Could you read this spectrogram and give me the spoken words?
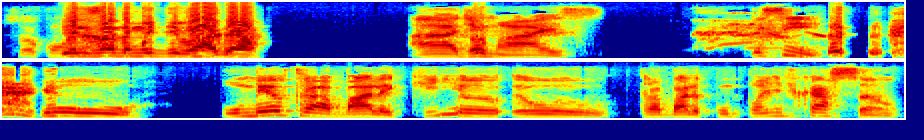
Só com Eles horário. andam muito devagar. Ah, demais. Assim, o, o meu trabalho aqui, eu, eu trabalho com panificação.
